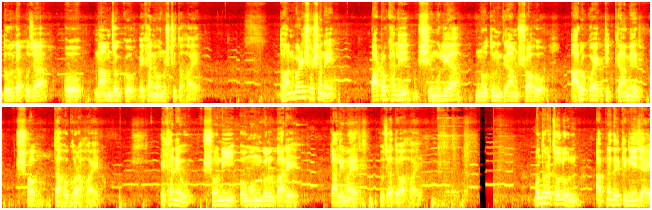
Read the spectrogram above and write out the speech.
দুর্গা পূজা ও নামযজ্ঞ এখানে অনুষ্ঠিত হয়। ধনবাড়ি শ্মশানে পাটখালী, শিমুলিয়া, নতুন গ্রাম সহ আরও কয়েকটি গ্রামের সব দাহ করা হয়। এখানেও শনি ও মঙ্গলবারে কালীমায়ের পূজা দেওয়া হয়। বন্ধুরা, চলুন আপনাদেরকে নিয়ে যাই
